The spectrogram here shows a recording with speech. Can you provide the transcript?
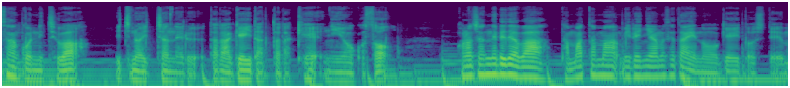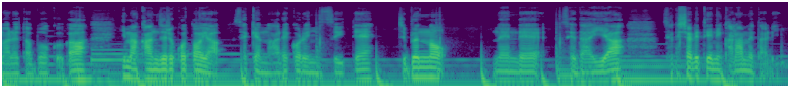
さんこんにちは。1の1チャンネル、ただゲイだっただけにようこそ。このチャンネルでは、たまたまミレニアム世代のゲイとして生まれた僕が、今感じることや世間のあれこれについて、自分の年齢、世代やセクシャリティに絡めたり、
